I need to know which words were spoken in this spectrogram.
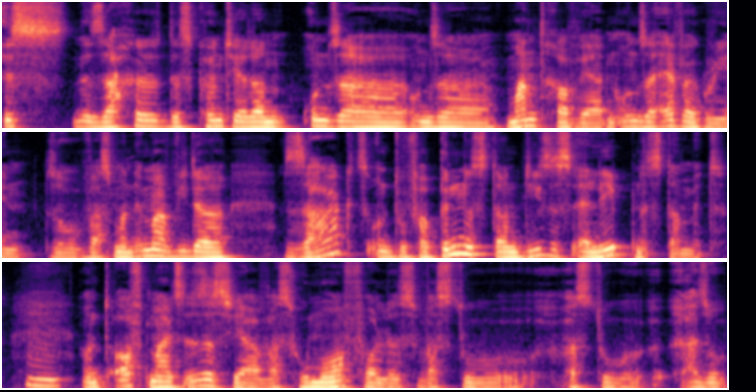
ist eine Sache, das könnte ja dann unser, unser Mantra werden, unser Evergreen. So, was man immer wieder sagt und du verbindest dann dieses Erlebnis damit. Und oftmals ist es ja was Humorvolles, was du, was du, also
